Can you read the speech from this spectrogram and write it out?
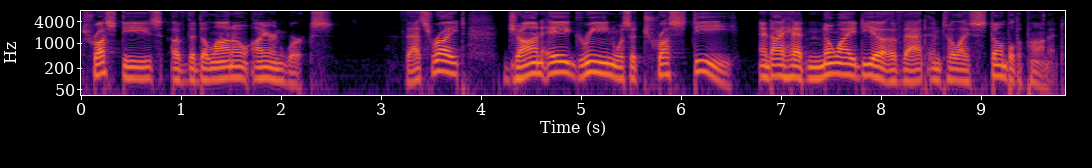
trustees of the Delano Iron Works. That's right, John A. Green was a trustee, and I had no idea of that until I stumbled upon it.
